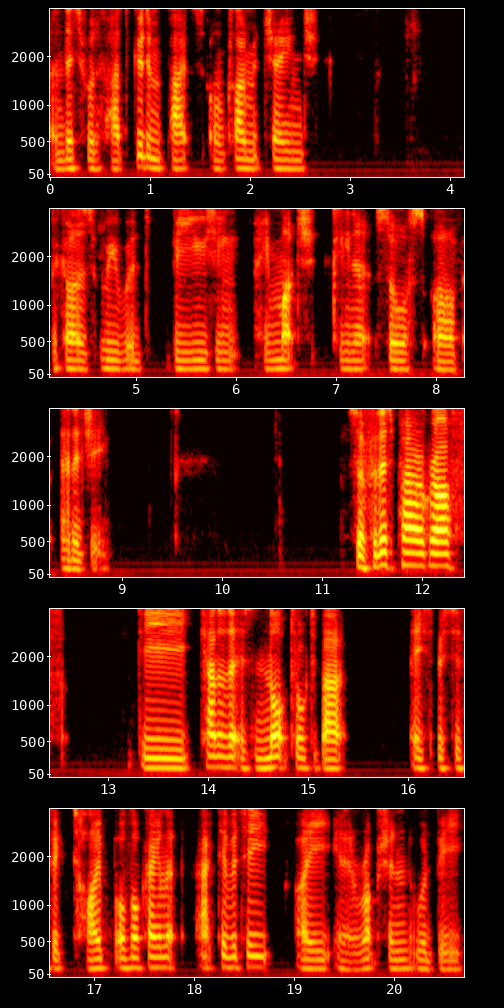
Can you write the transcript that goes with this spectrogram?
and this would have had good impacts on climate change because we would be using a much cleaner source of energy. So for this paragraph, the candidate is not talked about a specific type of volcanic activity, i.e. an eruption would be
